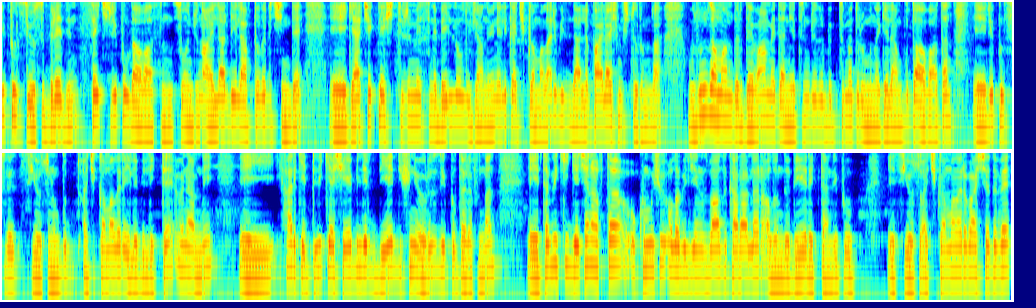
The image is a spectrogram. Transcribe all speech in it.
Ripple CEO'su Brad'in Seç Ripple davasının sonucunu aylar değil haftalar içinde e, gerçekleştirilmesine belli olacağına yönelik açıklamalar bizlerle paylaşmış durumda. Uzun zamandır devam eden yatırımcıları bıktırma durumuna gelen bu davadan e, Ripple CEO'sunun bu açıklamaları ile birlikte önemli e, hareketlilik yaşayabilir diye düşünüyoruz Ripple tarafından. E, tabii ki geçen hafta okumuş olabileceğiniz bazı kararlar alındı diyerekten Ripple e, CEO'su açıklamaları başladı ve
